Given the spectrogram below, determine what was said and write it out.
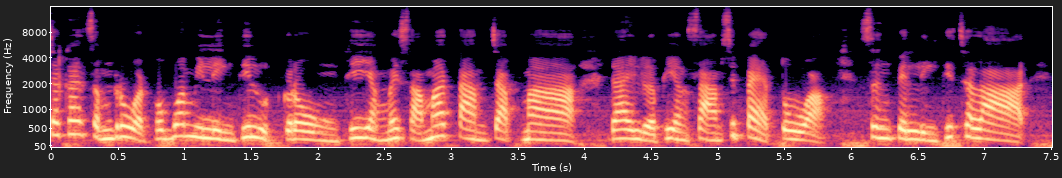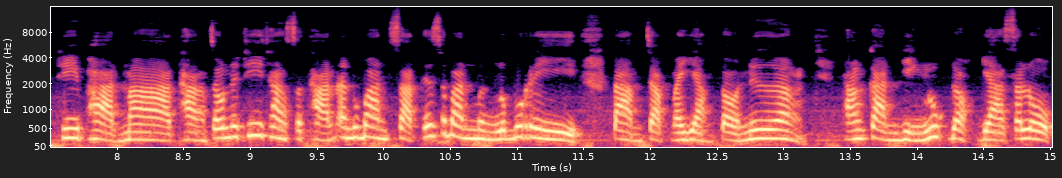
จากการสำรวจพบว่ามีลิงที่หลุดกรงที่ยังไม่สามารถตามจับมา ได้เหลือเพียง 38 ตัว ซึ่งเป็นลิงที่ฉลาดที่ผ่านมาทางเจ้าหน้าที่ทางสถานอนุบาลสัตว์เทศบาลเมืองลบบุรี ตามจับมาอย่างต่อเนื่อง ทั้งการยิงลูกดอกยาสลบ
